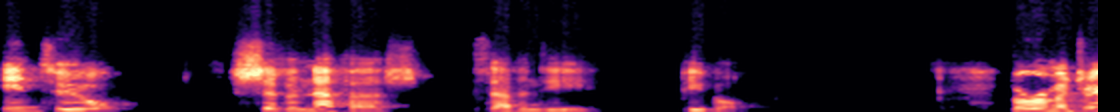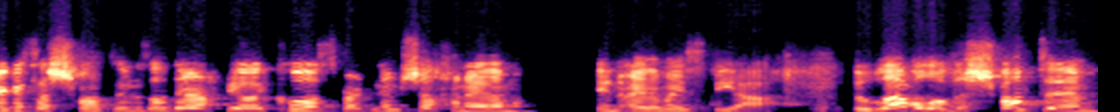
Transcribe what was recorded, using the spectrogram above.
into Shiva Nefesh, 70 people. The level of the Shvatim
